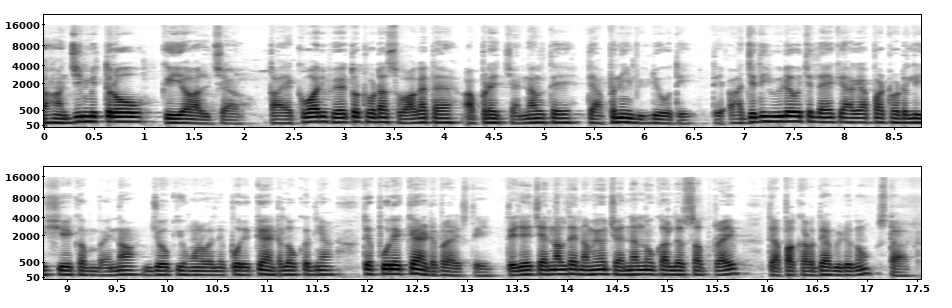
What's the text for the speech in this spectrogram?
ਤਾਂ ਹਾਂਜੀ ਮਿੱਤਰੋ, ਕੀ ਹਾਲ ਚਾਲ? ਤਾਂ ਇੱਕ ਵਾਰੀ ਫੇਰ ਤੋਂ ਤੁਹਾਡਾ ਸਵਾਗਤ ਹੈ ਆਪਣੇ ਚੈਨਲ ਤੇ ਤੇ ਆਪਣੀ ਵੀਡੀਓ ਤੇ। ਤੇ ਅੱਜ ਦੀ ਵੀਡੀਓ ਵਿੱਚ ਲੈ ਕੇ ਆ ਗਿਆ ਆਪਾਂ ਤੁਹਾਡੇ ਲਈ ਛੇ ਕੰਬਾਈਨਾਂ, ਜੋ ਕਿ ਹੋਣ ਵਾਲੇ ਪੂਰੇ ਘੈਂਟ ਲੋਕ ਦੀਆਂ ਤੇ ਪੂਰੇ ਘੈਂਟ ਪ੍ਰਾਈਸ ਤੇ। ਤੇ ਜੇ ਚੈਨਲ ਤੇ ਨਵੇਂ ਹੋ, ਚੈਨਲ ਨੂੰ ਕਰ ਲਿਓ ਸਬਸਕ੍ਰਾਈਬ ਤੇ ਆਪਾਂ ਕਰਦੇ ਆ ਵੀਡੀਓ ਨੂੰ ਸਟਾਰਟ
